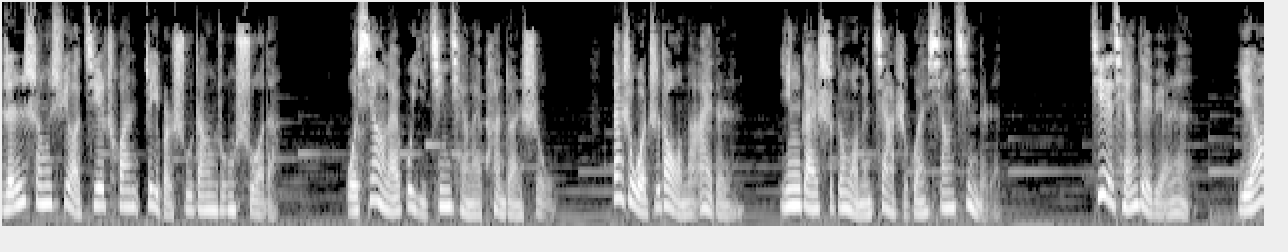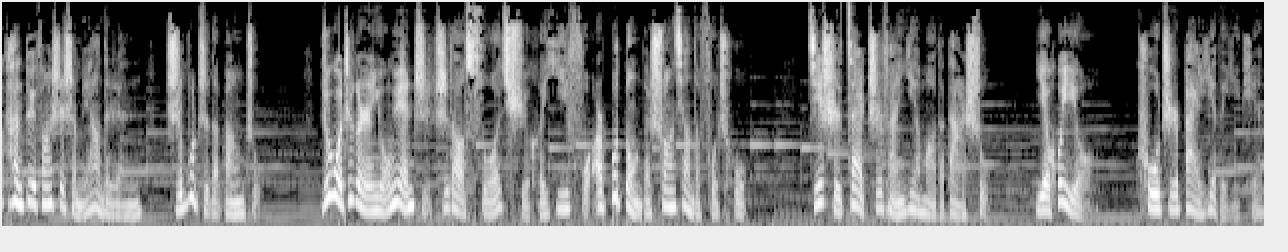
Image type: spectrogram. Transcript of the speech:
《人生需要揭穿》这本书当中说的：“我向来不以金钱来判断事物，但是我知道我们爱的人，应该是跟我们价值观相近的人。借钱给别人。”也要看对方是什么样的人，值不值得帮助。如果这个人永远只知道索取和依附，而不懂得双向的付出，即使再枝繁叶茂的大树，也会有枯枝败叶的一天。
